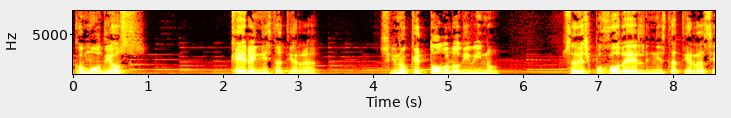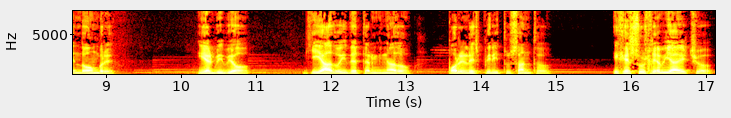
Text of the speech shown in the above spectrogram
como Dios que era en esta tierra, sino que todo lo divino se despojó de Él en esta tierra siendo hombre y Él vivió guiado y determinado por el Espíritu Santo. Y Jesús le había hecho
